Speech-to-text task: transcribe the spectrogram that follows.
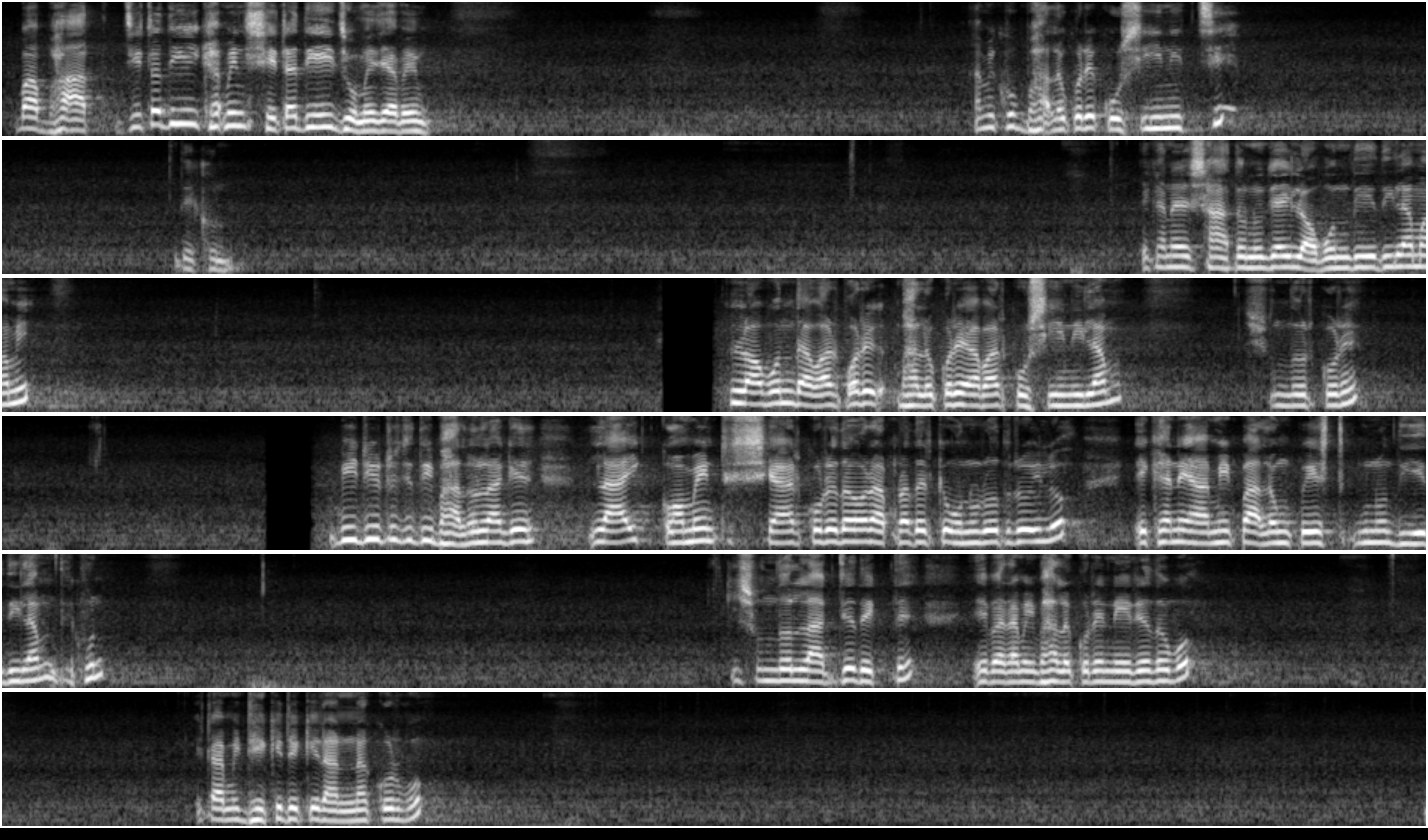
বা ভাত, যেটা দিয়েই খাবেন সেটা দিয়েই জমে যাবে। আমি খুব ভালো করে কষিয়ে নিচ্ছি। দেখুন। এখানে স্বাদ অনুযায়ী লবণ দিয়ে দিলাম আমি। লবণ দেওয়ার পরে ভালো করে আবার কষিয়ে নিলাম, সুন্দর করে। ভিডিওটি যদি ভালো লাগে, লাইক, কমেন্ট, শেয়ার করে দেওয়ার আপনাদেরকে অনুরোধ রইল। এখানে আমি পালং পেস্টগুলো দিয়ে দিলাম, দেখুন। কি সুন্দর লাগছে দেখতে। এবার আমি ভালো করে নেড়ে দেবো। এটা আমি ঢেকে ঢেকে রান্না করব।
